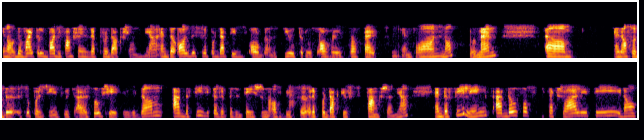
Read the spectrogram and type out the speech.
you know the vital body function is reproduction, yeah, and the, all these reproductive organs, uterus, ovaries, prostate, and so on, you know, for men, um, and also the super genes which are associated with them are the physical representation of this uh, reproductive function, yeah, and the feelings are those of sexuality, you know,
